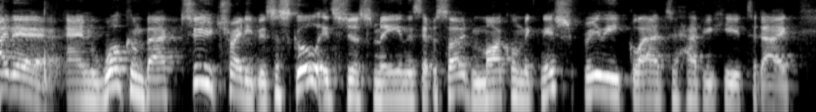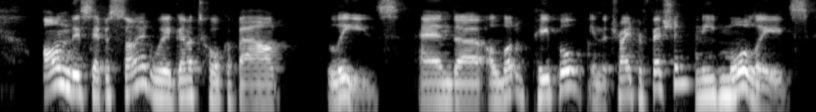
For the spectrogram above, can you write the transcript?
Hi there, and welcome back to Tradie Business School. It's just me in this episode, Michael McNish. Really glad to have you here today. On this episode, we're going to talk about leads, and uh, a lot of people in the trade profession need more leads.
